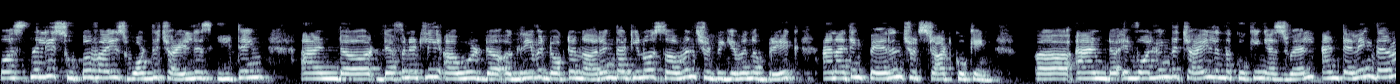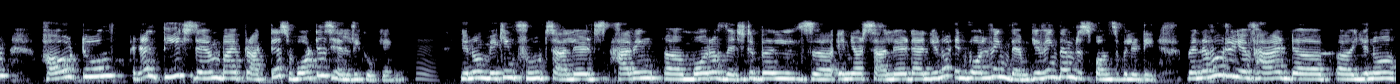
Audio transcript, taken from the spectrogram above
personally supervise what the child is eating. And definitely, I would agree with Dr. Narang that, you know, servants should be given a break. And I think parents should start cooking uh, and uh, involving the child in the cooking as well and telling them how to and teach them by practice what is healthy cooking hmm. you know making fruit salads having uh, more of vegetables uh, in your salad and you know involving them giving them responsibility whenever we have had uh, uh, you know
